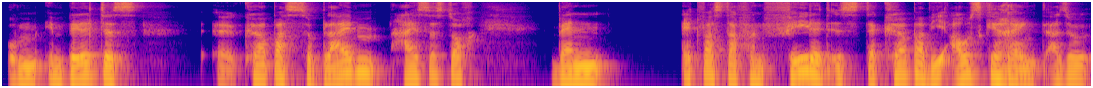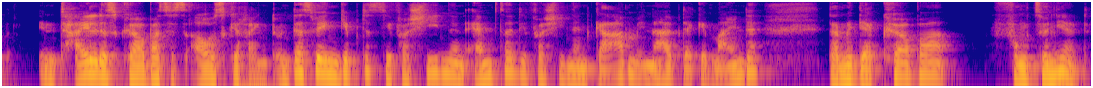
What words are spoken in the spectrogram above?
Um im Bild des äh, Körpers zu bleiben, heißt es doch, wenn etwas davon fehlt, ist der Körper wie ausgerenkt. Also ein Teil des Körpers ist ausgerenkt. Und deswegen gibt es die verschiedenen Ämter, die verschiedenen Gaben innerhalb der Gemeinde, damit der Körper funktioniert.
